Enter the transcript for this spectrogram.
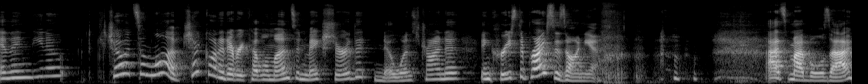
And then, you know, show it some love. Check on it every couple months and make sure that no one's trying to increase the prices on you. That's my bullseye.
